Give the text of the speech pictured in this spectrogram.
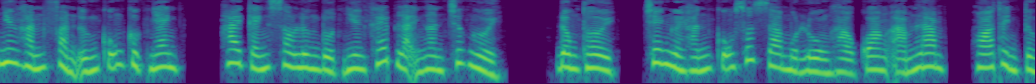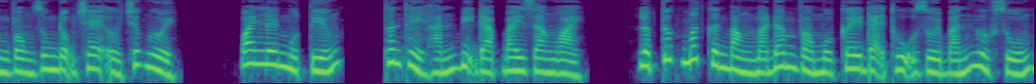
Nhưng hắn phản ứng cũng cực nhanh, hai cánh sau lưng đột nhiên khép lại ngăn trước người. Đồng thời, trên người hắn cũng xuất ra một luồng hào quang ám lam, hóa thành từng vòng rung động che ở trước người. Oanh lên một tiếng, thân thể hắn bị đạp bay ra ngoài, lập tức mất cân bằng mà đâm vào một cây đại thụ rồi bắn ngược xuống.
